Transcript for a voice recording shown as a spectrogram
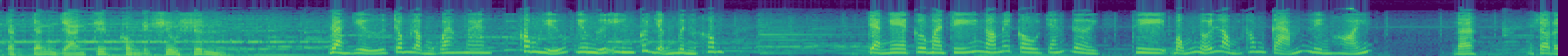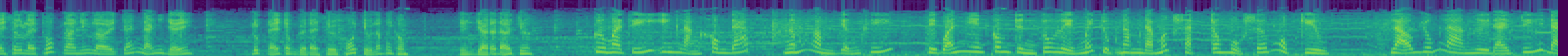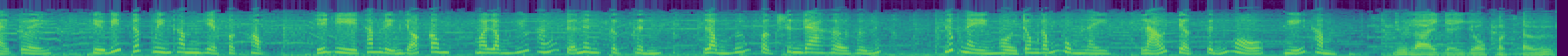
chắc chắn dạng kiếp không được siêu sinh. Đoàn dự trong lòng quan mang, không hiểu Dương Ngữ Yên có giận mình không? Chàng nghe cưu ma trí nói mấy câu chán đời thì bỗng nổi lòng thông cảm liền hỏi. Nè, sao đại sư lại thốt ra những lời chán nản như vậy? Lúc nãy trong người đại sư khó chịu lắm phải không? Hiện giờ đã đỡ chưa? Cưu ma trí yên lặng không đáp, ngấm ngầm giận khí, thì quả nhiên công trình tu luyện mấy chục năm đã mất sạch trong một sớm một chiều. Lão vốn là người đại trí đại tuệ, hiểu biết rất quyên thâm về Phật học, chỉ vì tham luyện võ công mà lòng hiếu thắng trở nên cực thịnh, lòng hướng Phật sinh ra hờ hững. Lúc này ngồi trong đống bùn lầy, lão chợt tỉnh ngộ, nghĩ thầm. Như Lai dạy dỗ Phật tử,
